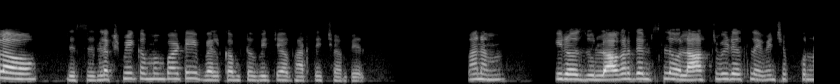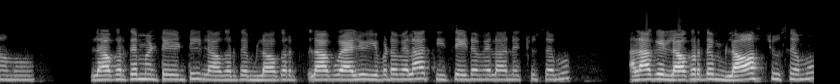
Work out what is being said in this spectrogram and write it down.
Hello this is Lakshmi Kammampati welcome to Vidya Bharati champions మనం ఈరోజు లాగర్దెమ్స్లో లాస్ట్ వీడియోస్లో ఏమేమి చెప్పుకున్నాము? లాగర్దెమ్ అంటే ఏంటి? లాగర్దెమ్ లాగర్ లాగ్ వాల్యూ ఇవ్వడం ఎలా? తీసేయడం ఎలా అనేది చూసాము. అలాగే లాగర్దెమ్ లాస్ చూసాము.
